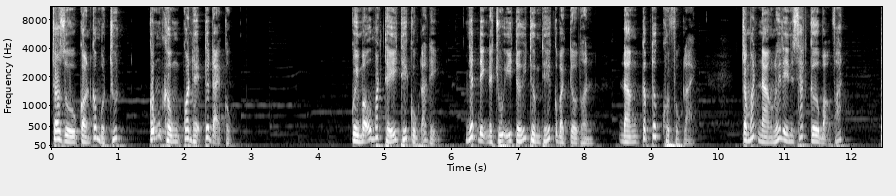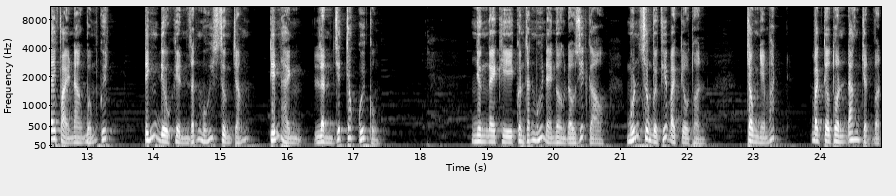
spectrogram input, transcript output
Cho dù còn có một chút, Cũng không quan hệ tới đại cục. Quỷ mẫu mắt thấy thế cục đã định Nhất định là chú ý tới thương thế của Bạch Tiểu Thuần, Đang cấp tốc khôi phục lại. Trong mắt nàng lấy lên sát cơ bạo phát, Tay phải nàng bấm quyết, Tính điều khiển rắn mối xương trắng Tiến hành lần giết chóc cuối cùng. Nhưng ngay khi con rắn mối này ngờn đầu giết gào, Muốn xông về phía Bạch Tiểu Thuần, Trong nhảy mắt, Bạch Tiểu Thuần đang chật vật,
